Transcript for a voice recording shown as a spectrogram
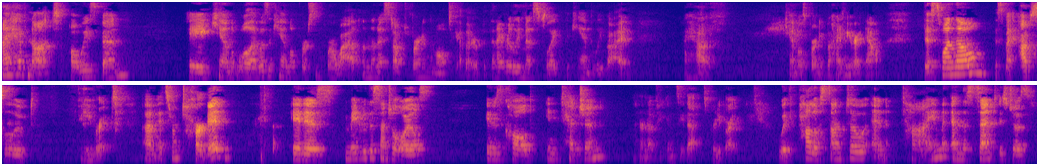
I have not always been a candle, well, I was a candle person for a while and then I stopped burning them all together, but then I really missed like the candly vibe. I have candles burning behind me right now. This one though is my absolute favorite. Um, it's from Target. It is made with essential oils. It is called Intention. I don't know if you can see that, it's pretty bright. With Palo Santo and thyme, and the scent is just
